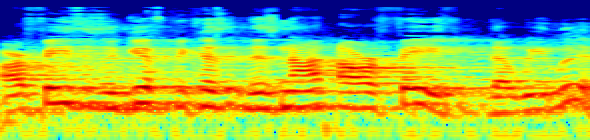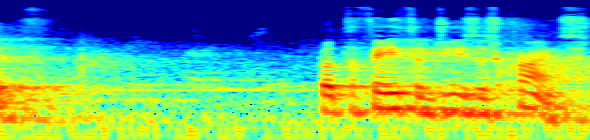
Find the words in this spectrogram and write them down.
Our faith is a gift because it is not our faith that we live, but the faith of Jesus Christ.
